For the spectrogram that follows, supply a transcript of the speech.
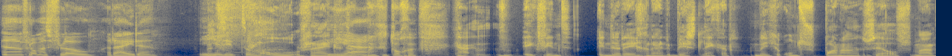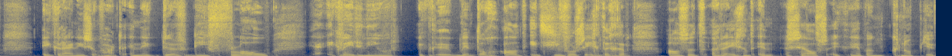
Vooral met flow rijden. Je met ziet toch... flow rijden, ja. dat moet je toch... ja, ik vind in de regen rijden best lekker. Een beetje ontspannen zelfs. Maar ik rijd niet zo hard. En ik durf die flow... Ja, ik weet het niet hoor. Ik, ben toch altijd ietsje voorzichtiger als het regent. En zelfs, ik heb een knopje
